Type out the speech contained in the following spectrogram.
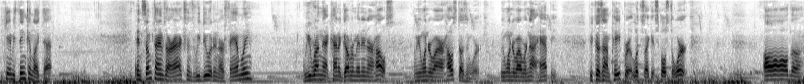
You can't be thinking like that. And sometimes our actions, we do it in our family. We run that kind of government in our house. And we wonder why our house doesn't work. We wonder why we're not happy. Because on paper, it looks like it's supposed to work. All the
